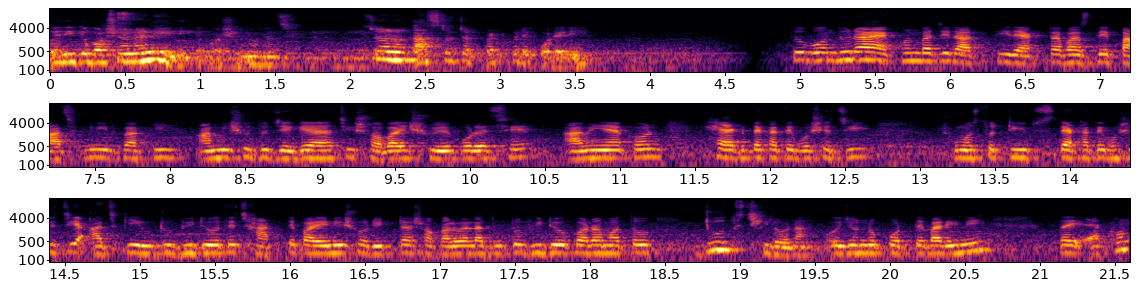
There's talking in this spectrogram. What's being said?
ওইদিকে বসানো নেই, এদিকে বসানো আছে চলো, কাজটা চটপট করে করে নিই। তো বন্ধুরা, এখন বাজে রাত্রির একটা বাজতে পাঁচ মিনিট বাকি। আমি শুধু জেগে আছি, সবাই শুয়ে পড়েছে। আমি এখন হ্যাক দেখাতে বসেছি, সমস্ত টিপস দেখাতে বসেছি। আজকে ইউটিউব ভিডিওতে ছাড়তে পারিনি শরীরটা, সকালবেলা দুটো ভিডিও করার মতো জুত ছিল না, ওই জন্য করতে পারিনি। তাই এখন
